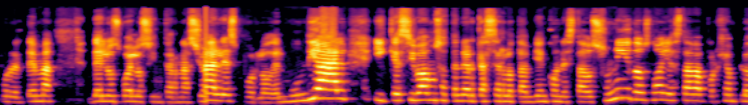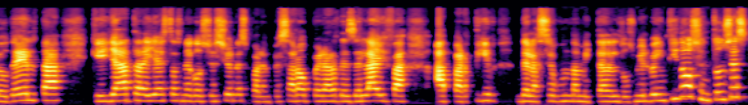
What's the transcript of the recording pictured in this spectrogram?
Por el tema de los vuelos internacionales, por lo del mundial y que sí vamos a tener que hacerlo también con Estados Unidos, ¿no? Ya estaba, por ejemplo, Delta, que ya traía estas negociaciones para empezar a operar desde el AIFA a partir de la segunda mitad del 2022. Entonces,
